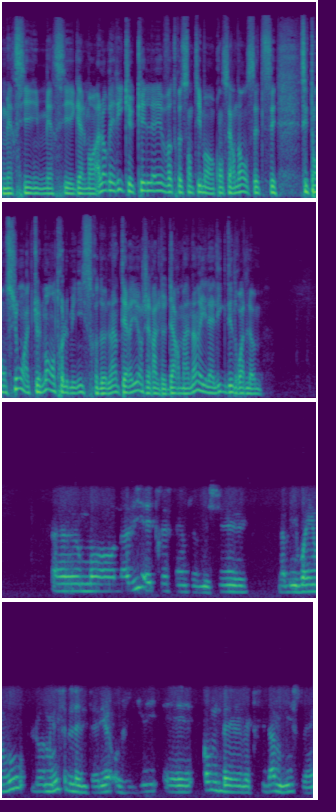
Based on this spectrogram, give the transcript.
Merci, merci également. Alors Eric, quel est votre sentiment concernant cette, ces, ces, tensions actuellement entre le ministre de l'Intérieur, Gérald Darmanin, et la Ligue des droits de l'homme? Euh, Mon avis est très simple, monsieur Nabi. Voyez-vous, le ministre de l'Intérieur aujourd'hui est comme les précédents ministres, hein,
